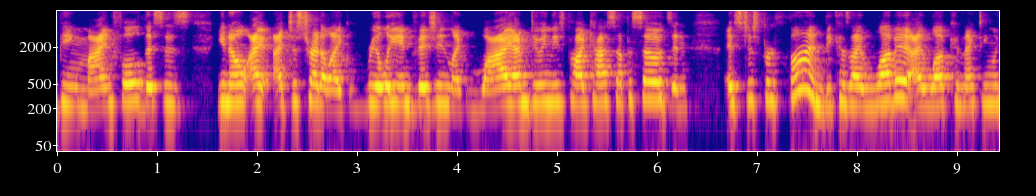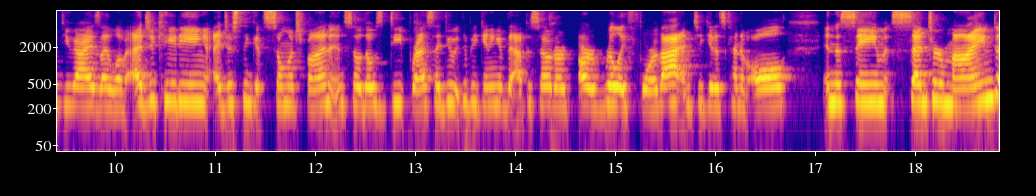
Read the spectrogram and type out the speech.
being mindful. This is you know i, I just try to like really envision like why i'm doing these podcast episodes and it's just for fun because I love it. I love connecting with you guys. I love educating. I just think it's so much fun. And so those deep breaths I do at the beginning of the episode are, are really for that and to get us kind of all in the same center mind.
